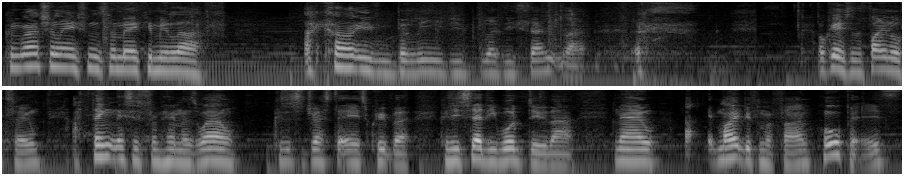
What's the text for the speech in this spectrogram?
congratulations for making me laugh. I can't even believe you bloody sent that. okay, so the final two. I think this is from him as well because it's addressed to Ace Creeper, because he said he would do that. Now, uh, it might be from a fan, hope it is.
